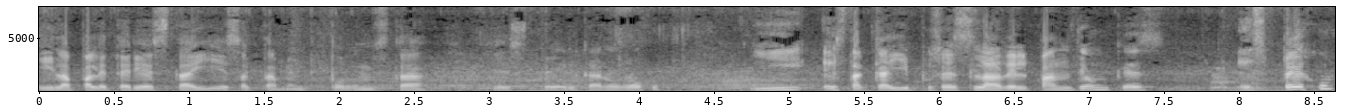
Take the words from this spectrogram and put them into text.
y la paletería está ahí exactamente por donde está este, el carro rojo. Y esta calle pues es la del Panteón que es Espejo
